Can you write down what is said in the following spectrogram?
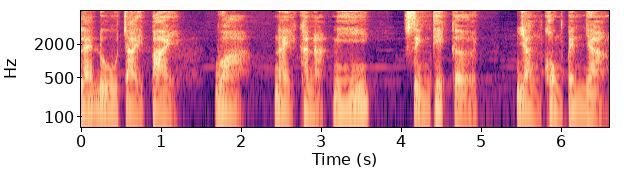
และดูใจไปว่าในขณะนี้ สิ่งที่เกิดยังคงเป็นอย่าง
